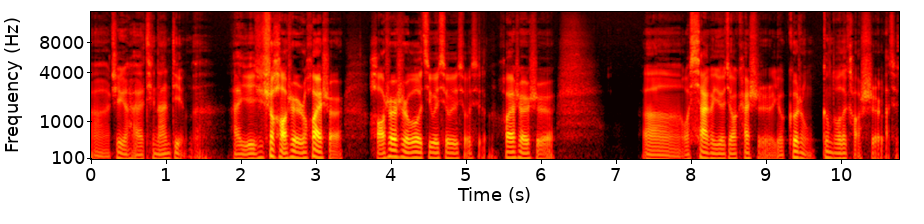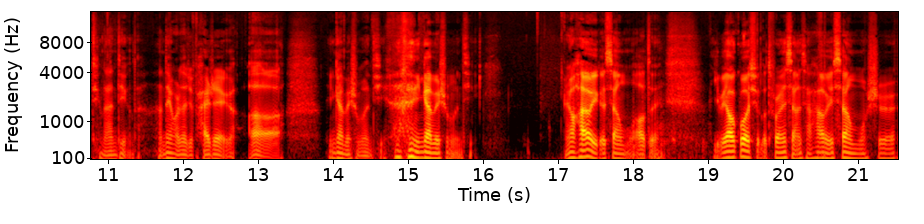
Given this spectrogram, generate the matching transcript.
啊，这个还挺难顶的，哎，也是好事也是坏事。好事是我有机会休息休息了，坏事是，嗯，我下个月就要开始有各种更多的考试了，就挺难顶的。那会儿再去拍这个，呃，应该没什么问题，应该没什么问题。然后还有一个项目，哦，对，以为要过去了，突然想起来还有一个项目是，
